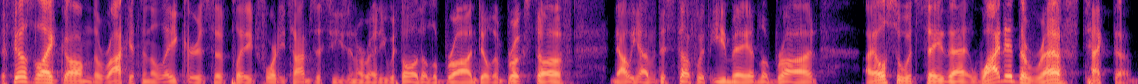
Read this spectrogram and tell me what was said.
It feels like um, the Rockets and the Lakers have played 40 times this season already with all the LeBron, Dillon Brooks stuff. Now we have this stuff with Ime and LeBron. I also would say that why did the ref tech them?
